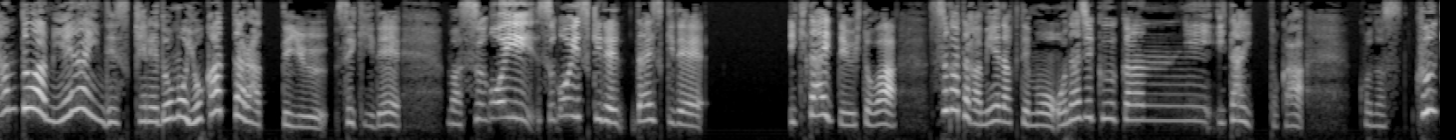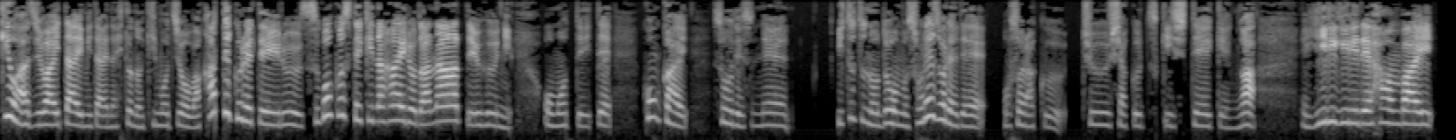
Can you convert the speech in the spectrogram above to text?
ちゃんとは見えないんですけれども、よかったらっていう席で、まあ、すごい、すごい好きで、大好きで、行きたいっていう人は、姿が見えなくても同じ空間にいたいとか、この空気を味わいたいみたいな人の気持ちを分かってくれている、すごく素敵な配慮だなっていうふうに思っていて、今回、そうですね、5つのドームそれぞれでおそらく注釈付き指定券がギリギリで販売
